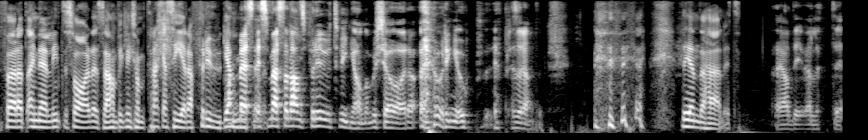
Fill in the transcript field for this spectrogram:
För att Agnelli inte svarade så han fick liksom trakassera frugan. Han smsade hans fru tvingade honom att köra och ringa upp presidenten. det är ändå härligt. Ja, det är väldigt... eh,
